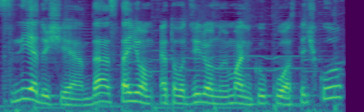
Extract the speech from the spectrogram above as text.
Следующее. Достаем эту вот зеленую маленькую косточку.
